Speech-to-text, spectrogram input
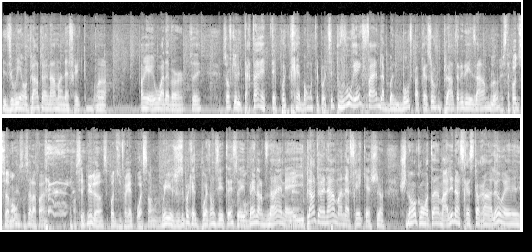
Il dit, oui, on plante un arbre en Afrique. OK, whatever, tu sais. Sauf que le tartare était pas très bon. Était pas, tu sais, pouvez-vous rien faire de la bonne bouffe, puis après ça, vous planterez des arbres, là? Mais c'était pas du saumon, c'est ça l'affaire. On sait plus, là. C'est pas du vrai poisson. hein. Oui, je sais pas quel poisson c'était. C'est bien ordinaire, mais Mais- il plante un arbre en Afrique. Je suis, je suis donc content. Mais aller dans ce restaurant-là, ouais,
